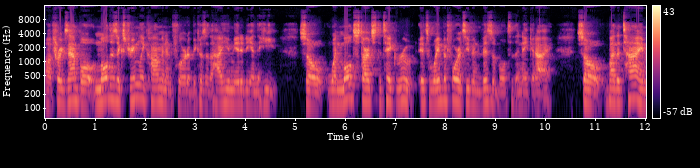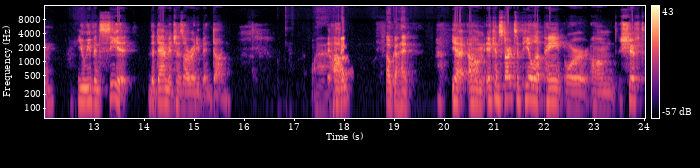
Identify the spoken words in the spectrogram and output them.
Uh, for example, mold is extremely common in Florida because of the high humidity and the heat. So when mold starts to take root, it's way before it's even visible to the naked eye. So by the time you even see it, the damage has already been done. Wow. Um, oh, go ahead. Yeah, um, it can start to peel up paint or um, shift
